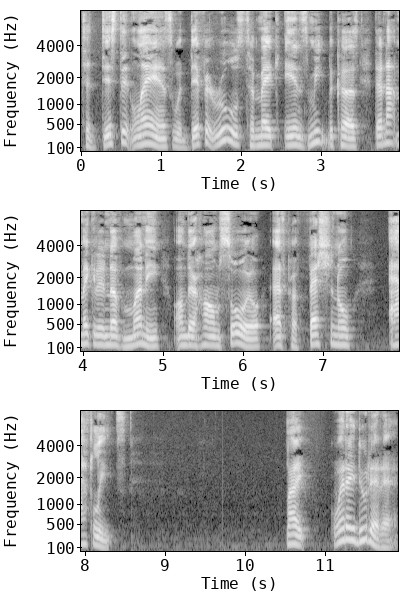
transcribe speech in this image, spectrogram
to distant lands with different rules to make ends meet because they're not making enough money on their home soil as professional athletes. Like, where they do that at?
